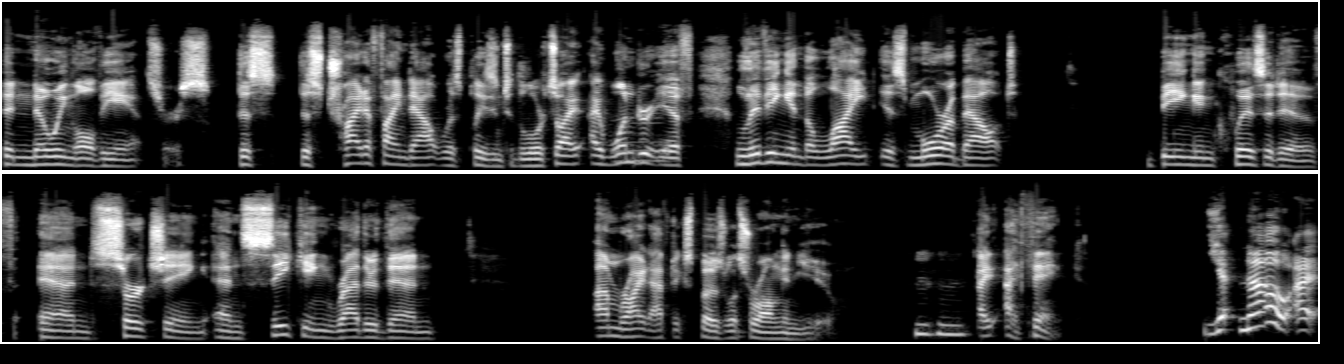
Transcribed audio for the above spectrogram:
than knowing all the answers. This this try to find out what is pleasing to the Lord. So I, I wonder Mhm. if living in the light is more about being inquisitive and searching and seeking rather than I'm right, I have to expose what's wrong in you. Mm-hmm. I, I think. Yeah, no, I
